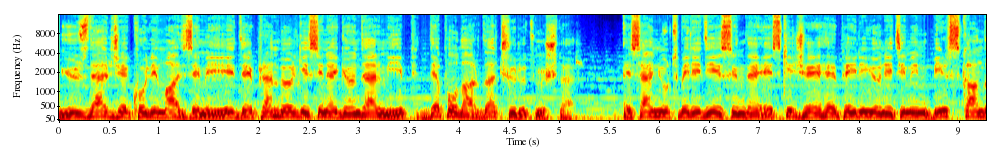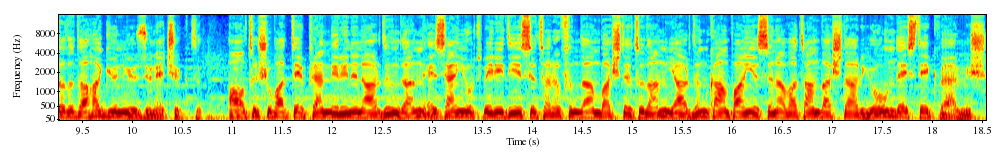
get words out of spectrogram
Yüzlerce koli malzemeyi deprem bölgesine göndermeyip depolarda çürütmüşler. Esenyurt Belediyesi'nde eski CHP'li yönetimin bir skandalı daha gün yüzüne çıktı. 6 Şubat depremlerinin ardından Esenyurt Belediyesi tarafından başlatılan yardım kampanyasına vatandaşlar yoğun destek vermiş,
